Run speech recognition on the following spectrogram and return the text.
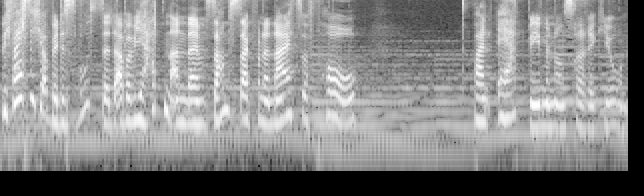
Ich weiß nicht, ob ihr das wusstet, aber wir hatten an dem Samstag von der Nights of Hope ein Erdbeben in unserer Region.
